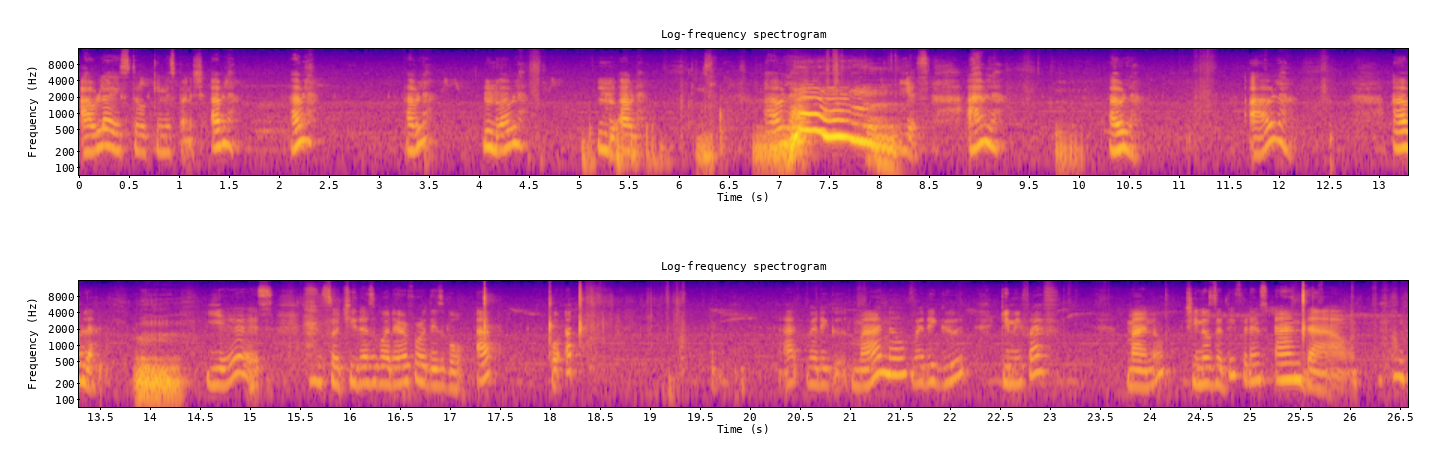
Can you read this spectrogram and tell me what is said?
habla esto aquí en Spanish. Habla, habla, habla. Lulu, habla. Lulu, habla. Habla. Yes, habla. Habla. Habla. Habla. Yes. So she does whatever for this ball. Up. Go up. Up. Very good. Mano. Very good. Give me five. Mano. She knows the difference. And down.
